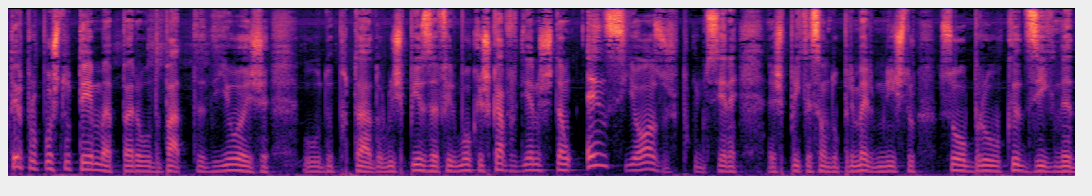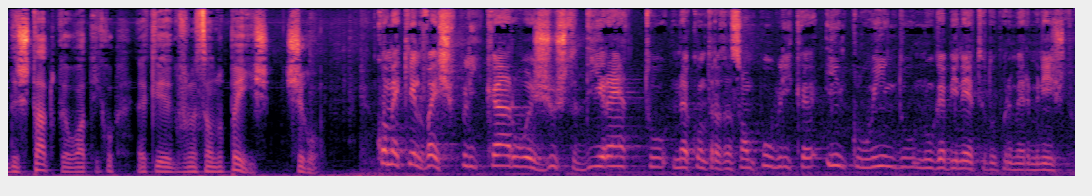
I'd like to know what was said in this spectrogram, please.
ter proposto o tema para o debate de hoje. O deputado Luís Pires afirmou que os cabo-verdianos estão ansiosos por conhecerem a explicação do primeiro-ministro sobre o que designa de estado caótico a que a governação do país chegou. Como é que ele vai explicar o ajuste direto na contratação pública, incluindo no gabinete do Primeiro-Ministro?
